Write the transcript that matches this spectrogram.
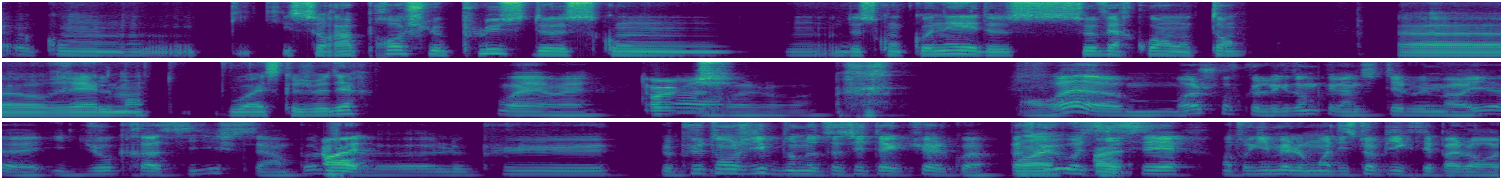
euh, qu'on, qui, qui se rapprochent le plus de ce qu'on, de ce qu'on connaît et de ce vers quoi on tend euh, réellement Vous voyez ce que je veux dire? Ouais, ouais. Ouais. Ouais, je vois. En vrai, euh, moi je trouve que l'exemple que vient de citer Louis-Marie, euh, Idiocratie, c'est un peu le- Ouais. le, le plus, le plus tangible dans notre société actuelle. Quoi. Parce Ouais, que aussi ouais. c'est entre guillemets le moins dystopique, c'est pas genre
